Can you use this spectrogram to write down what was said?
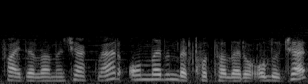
faydalanacaklar. Onların da kotaları olacak.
